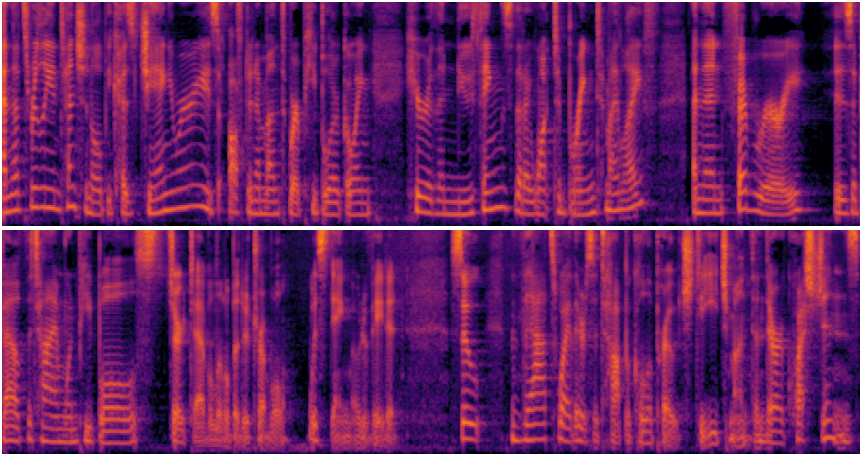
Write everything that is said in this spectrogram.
And that's really intentional because January is often a month where people are going, here are the new things that I want to bring to my life. And then February is about the time when people start to have a little bit of trouble with staying motivated. So that's why there's a topical approach to each month. And there are questions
